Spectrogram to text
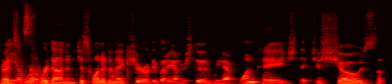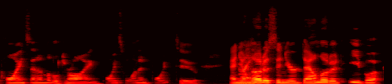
That's, videos we're, we're done, and just wanted to make sure everybody understood. We have one page that just shows the points and a little drawing, points one and point two. And you'll Right. notice in your downloaded ebook,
